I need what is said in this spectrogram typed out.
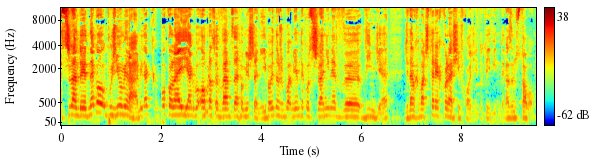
strzelałem do jednego, później umierałem i tak po kolei jakby opracowywałem całe pomieszczenie i pamiętam, że miałem taką strzelaninę w windzie, gdzie tam chyba czterech kolesi wchodzi do tej windy, razem z tobą.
